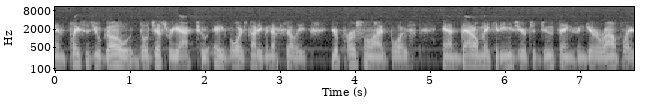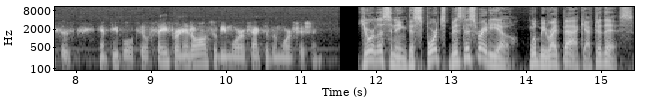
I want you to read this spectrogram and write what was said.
and places you go, they'll just react to a voice, not even necessarily your personalized voice. And that'll make it easier to do things and get around places, and people will feel safer, and it'll also be more effective and more efficient. You're listening to Sports Business Radio. We'll be right back after this.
